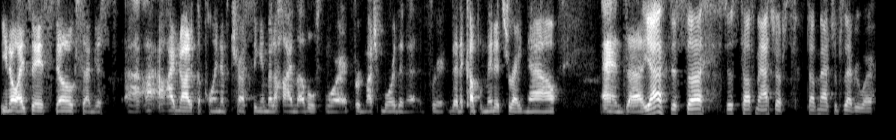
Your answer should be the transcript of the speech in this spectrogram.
you know Isaiah Stokes. I'm just I, am not at the point of trusting him at a high level for for much more than a for than a couple minutes right now. And uh, yeah, just uh, just tough matchups, tough matchups everywhere.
